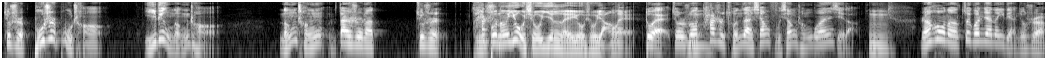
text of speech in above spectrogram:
就是不是不成，一定能成，能成，但是呢，就是你不能又修阴雷又修阳雷。对，就是说嗯它是存在相辅相成关系的。嗯然后呢，最关键的一点就是，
